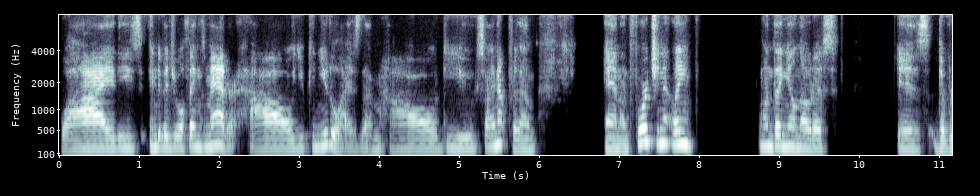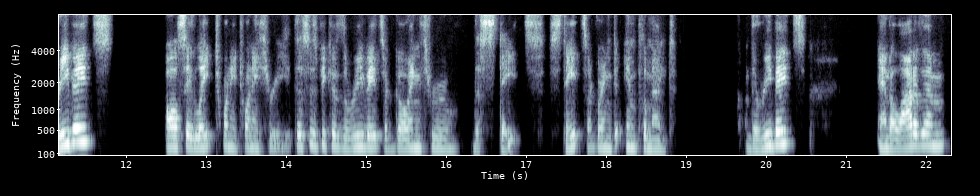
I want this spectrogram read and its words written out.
why these individual things matter, how you can utilize them, how do you sign up for them. And unfortunately, one thing you'll notice is the rebates I'll say late 2023. This is because the rebates are going through the states. States are going to implement the rebates, and a lot of them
